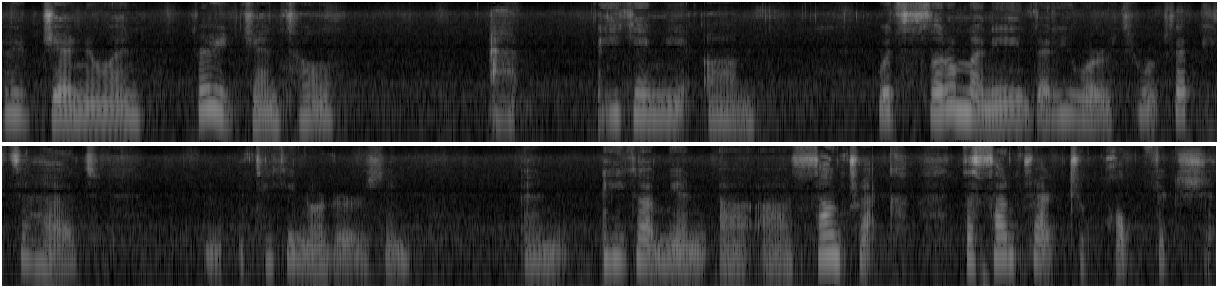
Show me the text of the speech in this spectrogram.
very genuine, very gentle. And he gave me, um, with his little money that he worked, he worked at Pizza Hut, taking orders, and and he got me a, a soundtrack, the soundtrack to Pulp Fiction.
